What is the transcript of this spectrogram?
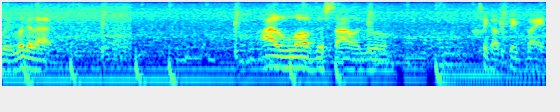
Wait, look at that. I love this style of noodle. Take a big bite.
